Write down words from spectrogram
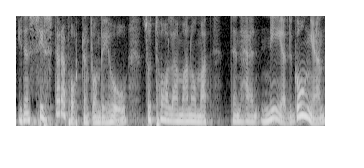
i den sista rapporten från WHO så talar man om att den här nedgången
